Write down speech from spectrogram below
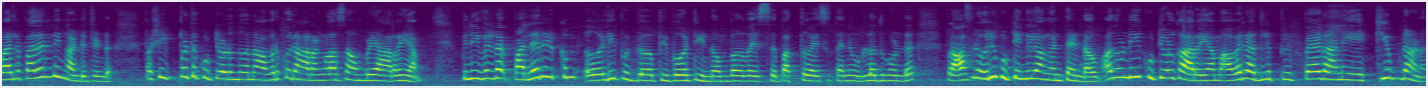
പല പലരും പലരുടെയും കണ്ടിട്ടുണ്ട്. പക്ഷേ ഇപ്പോഴത്തെ കുട്ടികളെന്ന് പറഞ്ഞാൽ അവർക്കൊരു ആറാം ക്ലാസ് ആകുമ്പോഴേ അറിയാം. പിന്നെ ഇവരുടെ പലർക്കും ഏർലി പിബേർട്ടി ഉണ്ട്. ഒമ്പത് വയസ്സ് പത്ത് വയസ്സ് തന്നെ ഉള്ളത് കൊണ്ട് ക്ലാസ്സിൽ ഒരു കുട്ടിയെങ്കിലും അങ്ങനത്തെ ഉണ്ടാവും. അതുകൊണ്ട് ഈ കുട്ടികൾക്ക് അറിയാം. അവരതിൽ പ്രിപ്പയർഡ് ആണ് എക്യുപ്ഡ് ആണ്.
